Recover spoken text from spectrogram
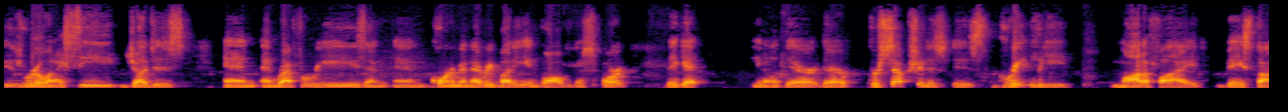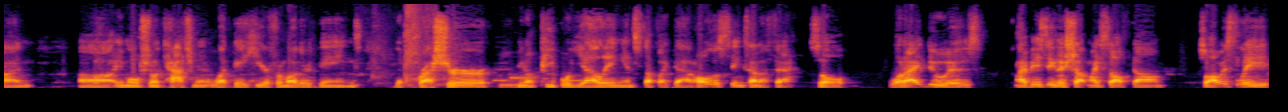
is real, and I see judges and and referees and and cornermen, everybody involved in the sport, they get, you know, their their perception is is greatly modified based on uh, emotional attachment, what they hear from other things, the pressure, you know, people yelling and stuff like that. All those things have effect. So what I do is I basically shut myself down. So obviously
